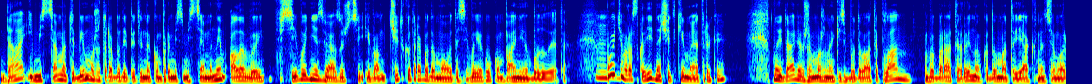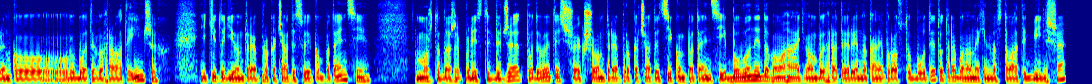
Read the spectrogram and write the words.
Да, і місцями тобі може треба буде піти на компроміс місцями ним, але ви всі в одній зв'язочці, і вам чітко треба домовитися, ви яку компанію будуєте. Потім розкладіть на чіткі метрики. Ну і далі вже можна якийсь будувати план, вибирати ринок, думати, як на цьому ринку ви будете вигравати інших, які тоді вам треба прокачати свої компетенції. Можете навіть полізти в бюджет, подивитись, що якщо вам треба прокачати ці компетенції, бо вони допомагають вам виграти ринок, а не просто бути, то треба на них інвестувати більше.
